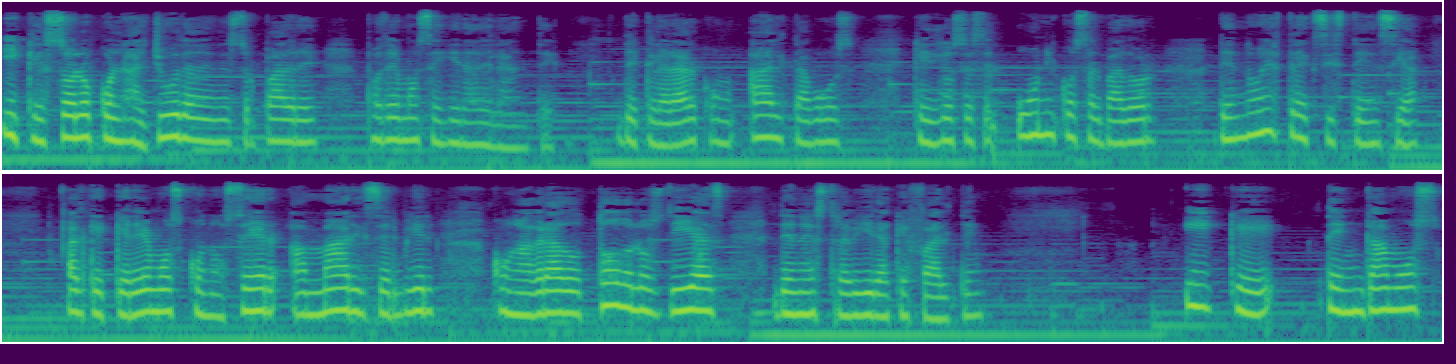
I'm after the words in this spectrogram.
y que solo con la ayuda de nuestro Padre podemos seguir adelante. Declarar con alta voz que Dios es el único Salvador de nuestra existencia, al que queremos conocer, amar y servir con agrado todos los días de nuestra vida que falten y que tengamos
